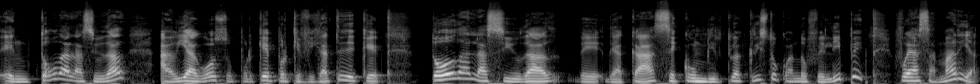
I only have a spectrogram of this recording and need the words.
En toda la ciudad había gozo. ¿Por qué? Porque fíjate de que toda la ciudad de, acá se convirtió a Cristo cuando Felipe fue a Samaria.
